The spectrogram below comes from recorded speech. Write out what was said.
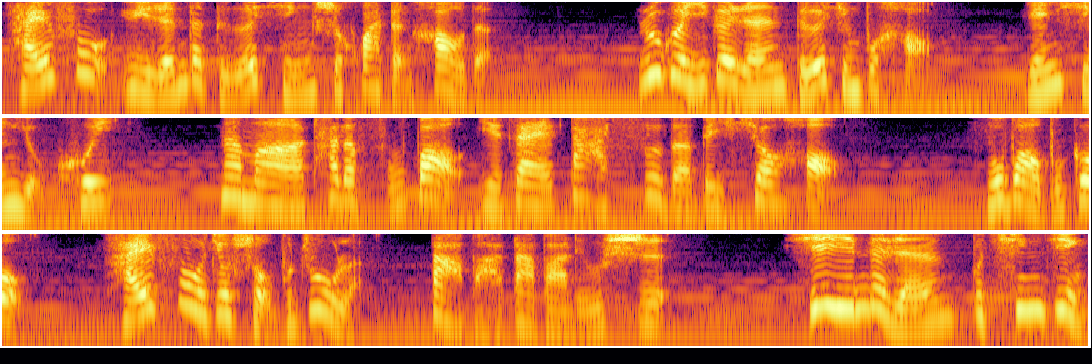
财富与人的德行是划等号的。如果一个人德行不好，言行有亏，那么他的福报也在大肆的被消耗，福报不够。财富就守不住了，大把大把流失。邪淫的人不清净，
